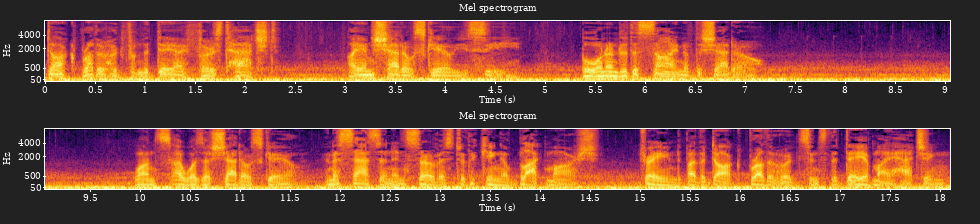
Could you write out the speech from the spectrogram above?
Dark Brotherhood from the day I first hatched. I am Shadow Scale, you see. Born under the sign of the Shadow. Once I was a Shadow Scale, an assassin in service to the King of Black Marsh, trained by the Dark Brotherhood since the day of my hatching.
